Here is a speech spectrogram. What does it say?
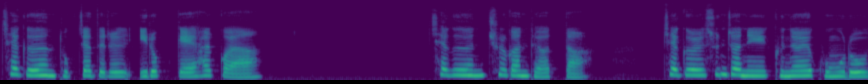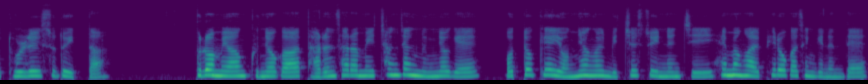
책은 독자들을 이롭게 할 거야. 책은 출간되었다. 책을 순전히 그녀의 공으로 돌릴 수도 있다. 그러면 그녀가 다른 사람의 창작 능력에 어떻게 영향을 미칠 수 있는지 해명할 필요가 생기는데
